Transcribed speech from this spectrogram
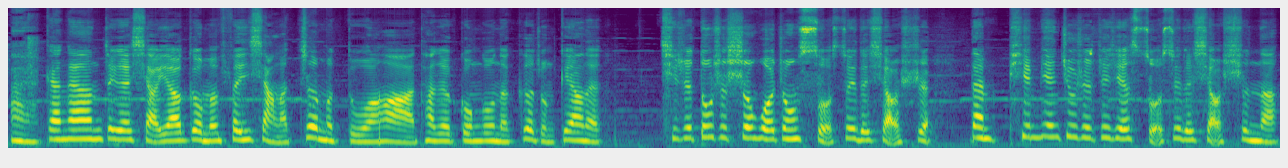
哎，刚刚这个小妖跟我们分享了这么多哈、他这公公的各种各样的其实都是生活中琐碎的小事，但偏偏就是这些琐碎的小事呢，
